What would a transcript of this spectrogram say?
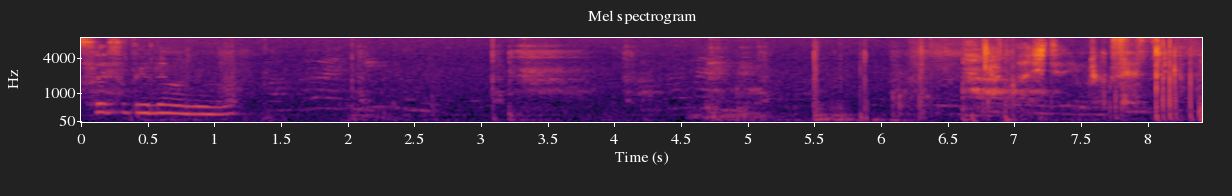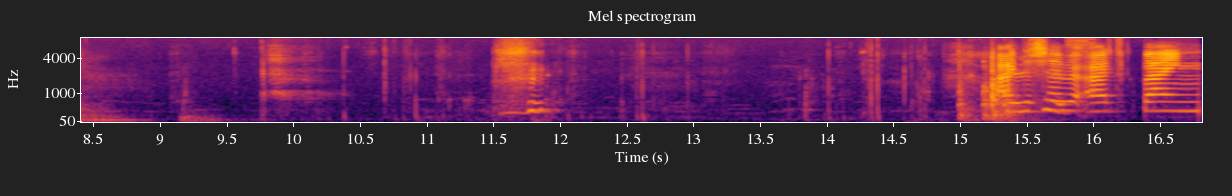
Sayısı duyulamadım ya. Yaklaştırayım çok ses çıkıyor. Arkadaşlar ve artık ben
